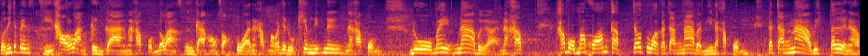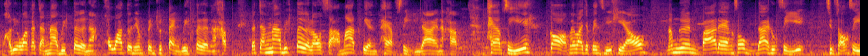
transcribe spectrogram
ตัวนี้จะเป็นสีเทาระหว่างกึ่งกลางนะครับ ผม ระหว่างกึ่งกลางของสองตัวนะครับ มันก็จะดูเข้มนิดนึงนะครับ ผม ดูไม่น่าเบื่อนะครับ ครับผมมาพร้อมกับเจ้าตัวกระจังหน้าแบบนี้นะครับผมกระจังหน้าวิกเตอร์นะครับเขาเรียกว่ากระจังหน้าวิกเตอร์นะเพราะว่าตัวนี้มันเป็นชุดแต่งวิกเตอร์นะครับกระจังหน้าวิกเตอร์เราสามารถเปลี่ยนแถบสีได้นะครับ แถบสีก็ไม่ว่าจะเป็นสีเขียว น้ำเงิน ฟ้าแดงส้มได้ทุกสี 12 สี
